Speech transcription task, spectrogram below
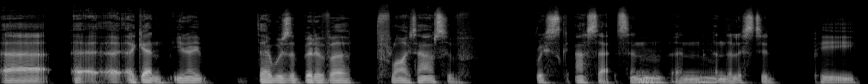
uh, again, you know, there was a bit of a flight out of risk assets and, mm. and, mm. and the listed P,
